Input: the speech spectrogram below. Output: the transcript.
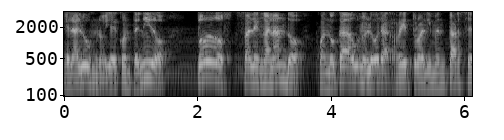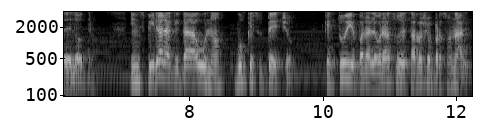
el alumno y el contenido, todos salen ganando cuando cada uno logra retroalimentarse del otro. Inspirar a que cada uno busque su techo, que estudie para lograr su desarrollo personal,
